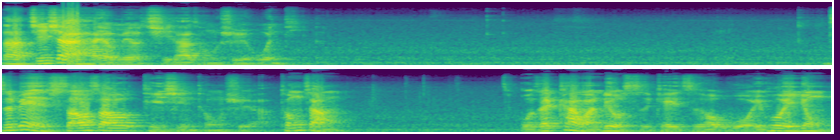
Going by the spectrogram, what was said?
那接下来还有没有其他同学有问题？这边也稍稍提醒同学啊，通常我在看完六十 K 之后，我会用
